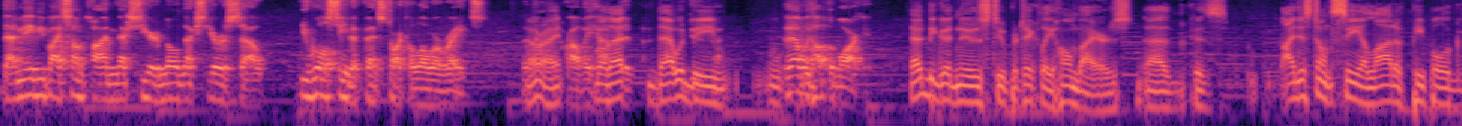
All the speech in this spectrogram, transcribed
that maybe by sometime next year, middle next year or so, you will see the Fed start to lower rates. All right. Probably well, that to, that would be that would help the market. That would be good news to particularly home buyers uh, because I just don't see a lot of people g-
